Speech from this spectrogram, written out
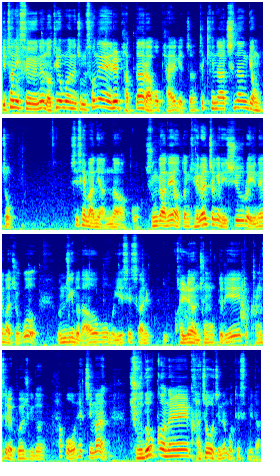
이터닉스는 어떻게 보면 좀 손해를 봤다라고 봐야겠죠. 특히나 친환경 쪽 시세 많이 안 나왔고 중간에 어떤 개별적인 이슈로 인해 가지고 움직임도 나오고 뭐 ESS 관련 종목들이 또 강세를 보여주기도 하고 했지만 주도권을 가져오지는 못했습니다.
